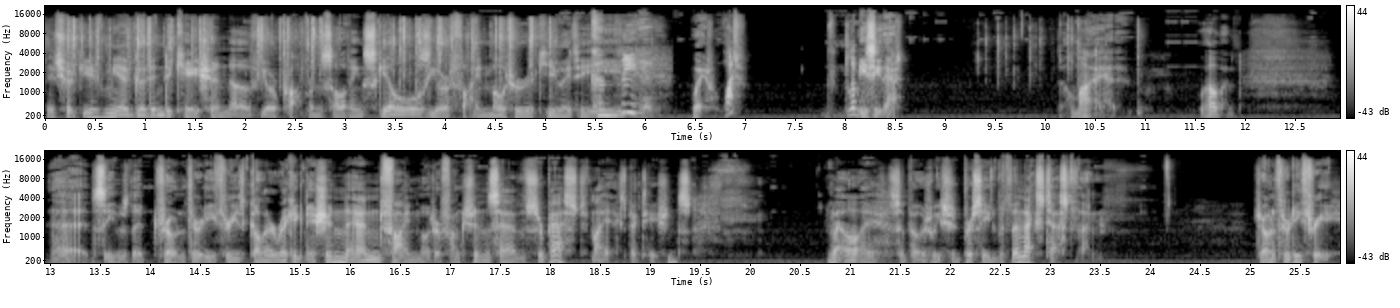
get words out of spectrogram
It should give me a good indication of your problem solving skills, your fine motor acuity. Completed. Wait, what? Let me see that. Oh my. Well then. Uh, it seems that Drone 33's color recognition and fine motor functions have surpassed my expectations. Well, I suppose we should proceed with the next test then. Drone 33,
